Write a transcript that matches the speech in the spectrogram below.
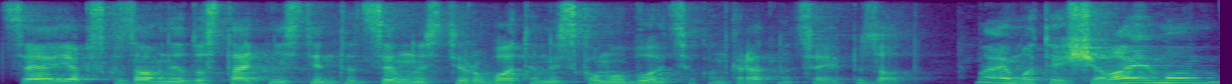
Це, я б сказав, недостатність інтенсивності роботи в низькому блоці, конкретно цей епізод. Маємо те, що маємо.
